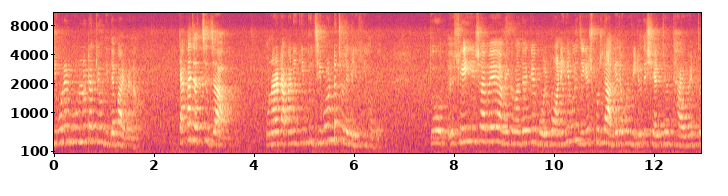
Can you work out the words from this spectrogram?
জীবনের মূল্যটা কেউ দিতে পারবে না। টাকা যাচ্ছে, যা। ওনারা টাকা নিয়ে কিন্তু জীবনটা চলে গেলে কী হবে? তো সেই হিসাবে আমি তোমাদেরকে বলব, অনেকেই আমাকে জিজ্ঞেস করছিল আগে যখন ভিডিওতে শেয়ার করেছিলাম থাইরয়েড তো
